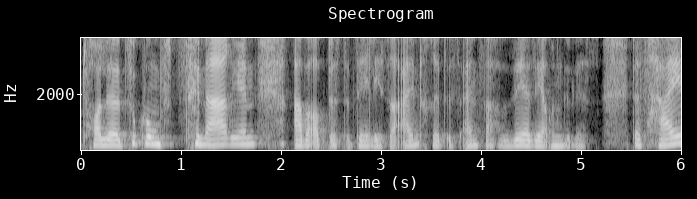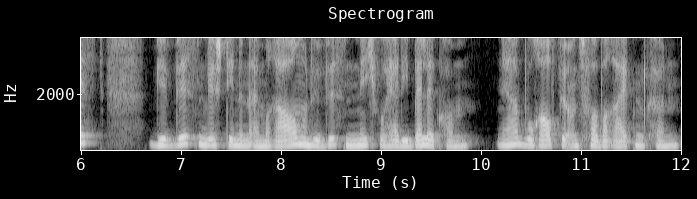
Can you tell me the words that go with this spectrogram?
tolle Zukunftsszenarien, aber ob das tatsächlich so eintritt, ist einfach sehr, sehr ungewiss. Das heißt, wir wissen, wir stehen in einem Raum und wir wissen nicht, woher die Bälle kommen, ja, worauf wir uns vorbereiten können.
